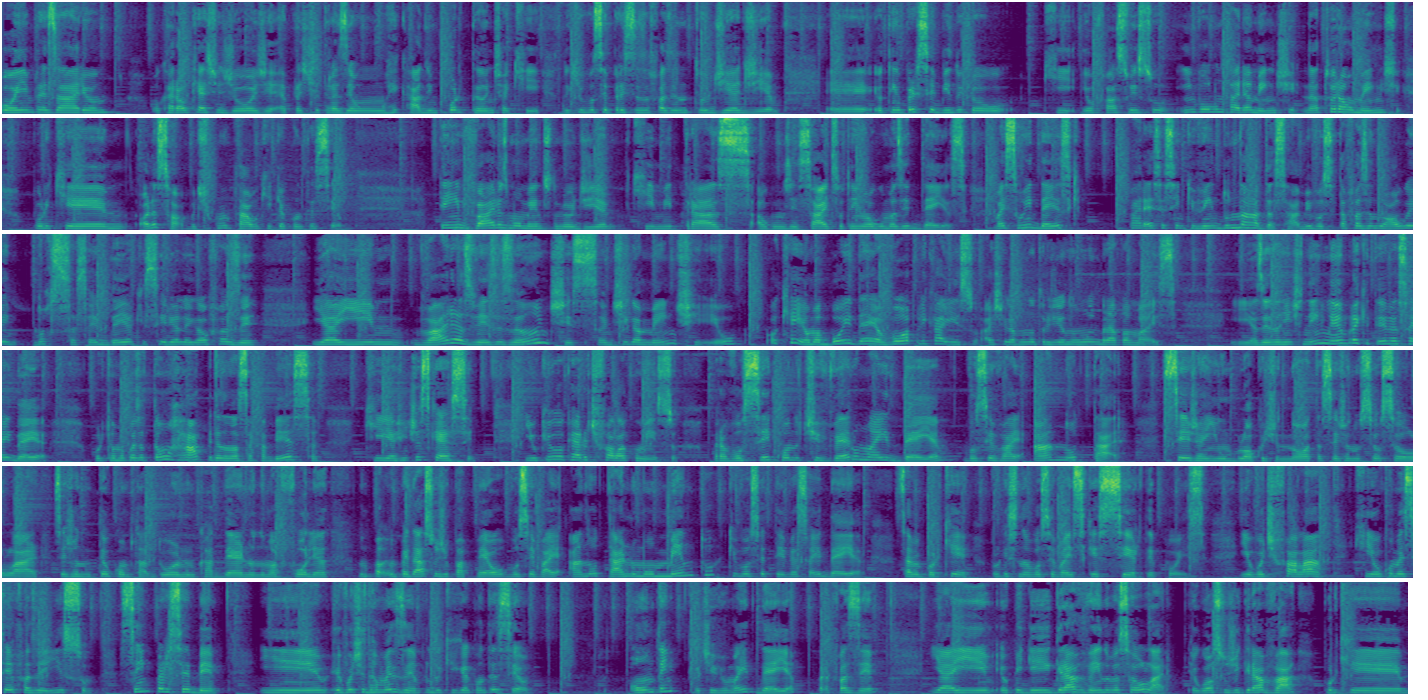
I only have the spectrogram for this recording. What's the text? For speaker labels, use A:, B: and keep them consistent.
A: Oi, empresário! O Carolcast de hoje é para te trazer um recado importante aqui do que você precisa fazer no teu dia a dia. É, eu tenho percebido que eu, que eu faço isso involuntariamente, naturalmente, porque, olha só, vou te contar o que, que aconteceu. Tem vários momentos do meu dia que me traz alguns insights, eu tenho algumas ideias, mas são ideias que parece assim que vem do nada, sabe? Você tá fazendo algo e, nossa, essa ideia que seria legal fazer. E aí, várias vezes antes, antigamente, eu, ok, é uma boa ideia, vou aplicar isso. Aí chegava no outro dia, não lembrava mais. E às vezes a gente nem lembra que teve essa ideia, porque é uma coisa tão rápida na nossa cabeça que a gente esquece. E o que eu quero te falar com isso? Para você, quando tiver uma ideia, você vai anotar seja em um bloco de notas, seja no seu celular, seja no teu computador, num caderno, numa folha, num um pedaço de papel, você vai anotar no momento que você teve essa ideia. Sabe por quê? Porque senão você vai esquecer depois. E eu vou te falar que eu comecei a fazer isso sem perceber. E eu vou te dar um exemplo do que, que aconteceu. Ontem eu tive uma ideia para fazer e aí eu peguei e gravei no meu celular. Eu gosto de gravar porque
